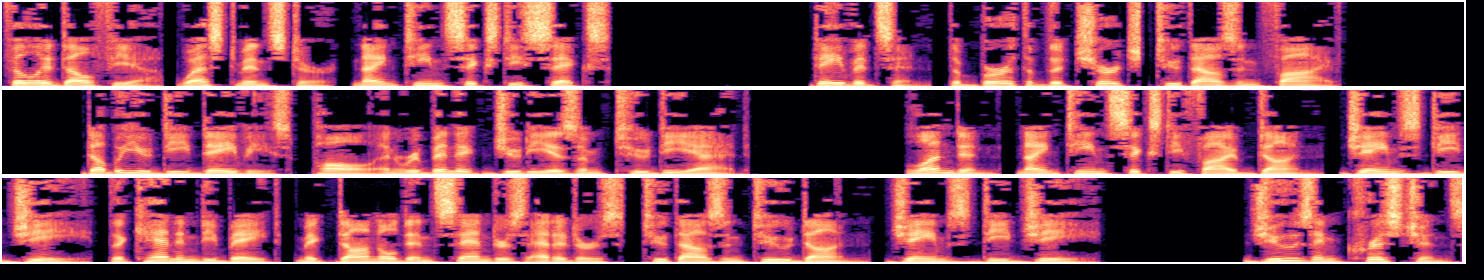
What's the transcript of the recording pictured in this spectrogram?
Philadelphia, Westminster, 1966 Davidson, The Birth of the Church 2005. W. D. Davies, Paul and Rabbinic Judaism 2d ed. London, 1965 Dunn, James D. G., The Canon Debate, MacDonald and Sanders Editors, 2002 Dunn, James D. G. Jews and Christians,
